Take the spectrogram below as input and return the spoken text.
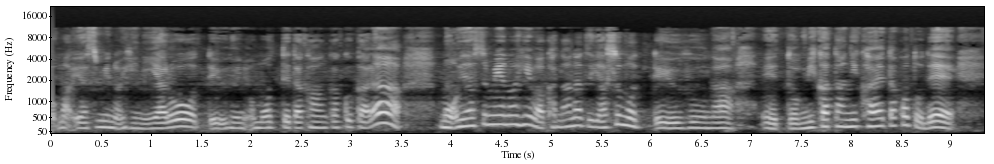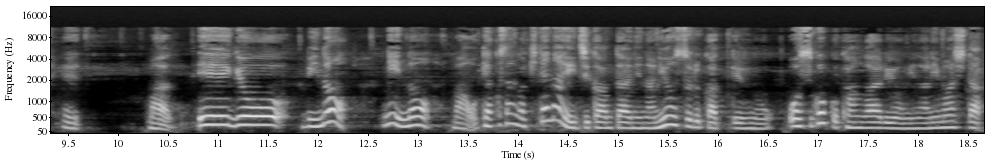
を、まあ、休みの日にやろうっていう風に思ってた感覚から、もうお休みの日は必ず休むっていう風な、えっ、と、見方に変えたことで、えーまあ、営業日の、にの、まあ、お客さんが来てない時間帯に何をするかっていうのをすごく考えるようになりました。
